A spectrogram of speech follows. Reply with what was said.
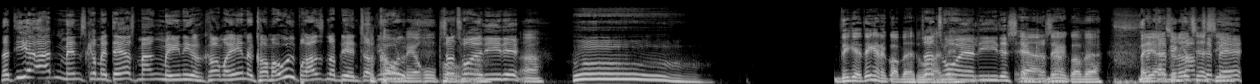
Når de her 18 mennesker med deres mange meninger kommer ind og kommer ud i pressen og bliver Så kommer interviewet, ro på. så tror jeg lige det. Ja. Uh, Det kan, det kan da godt være, du så har tror i. jeg lige, det sænker Ja, det sig. kan godt være. Men så, jeg kan altså vi komme til at tilbage,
